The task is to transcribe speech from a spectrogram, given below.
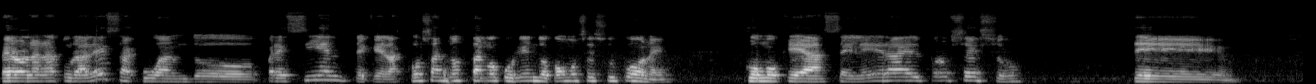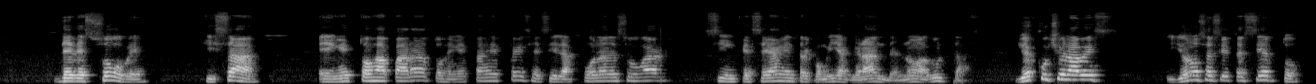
Pero la naturaleza cuando presiente que las cosas no están ocurriendo como se supone, como que acelera el proceso de, de desove, quizá en estos aparatos, en estas especies, y las pone a desovar sin que sean, entre comillas, grandes, no adultas. Yo escuché una vez, y yo no sé si es cierto,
